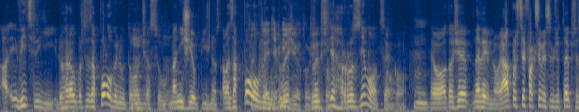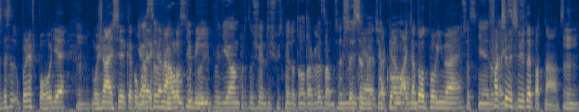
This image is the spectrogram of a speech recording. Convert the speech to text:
a i víc lidí dohrajou prostě za polovinu toho hmm. času hmm. na nižší obtížnost, ale za polovinu, to, divný, to, mi, to, to mi přijde to... hrozně moc, no. jako. Hmm. Jo, takže nevím, no, já prostě fakt si myslím, že to je přes 10 úplně v pohodě, hmm. možná jestli jako úplně rychle na holu Já podívám, protože když už jsme do toho takhle zabředli, Přesně, tak, tak jako, ať na to odpovíme, přesně, fakt si myslím, že to je 15. Hmm.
